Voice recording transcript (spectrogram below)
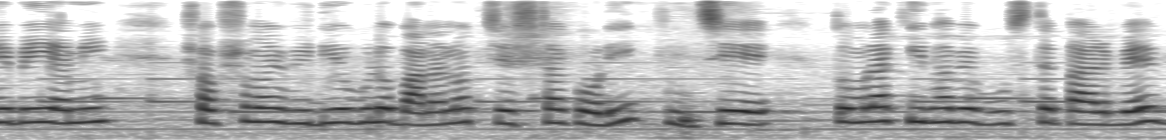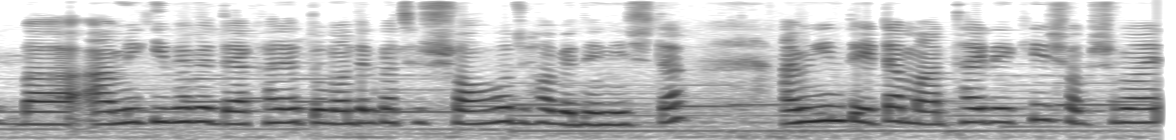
ভেবেই আমি সবসময় ভিডিওগুলো বানানোর চেষ্টা করি যে, তোমরা কীভাবে বুঝতে পারবে বা আমি কীভাবে দেখালে তোমাদের কাছে সহজ হবে জিনিসটা। আমি কিন্তু এটা মাথায় রেখেই সবসময়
